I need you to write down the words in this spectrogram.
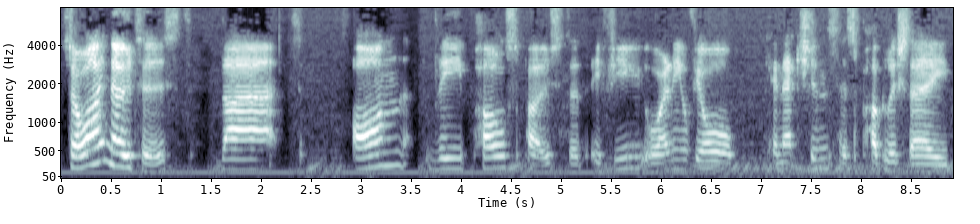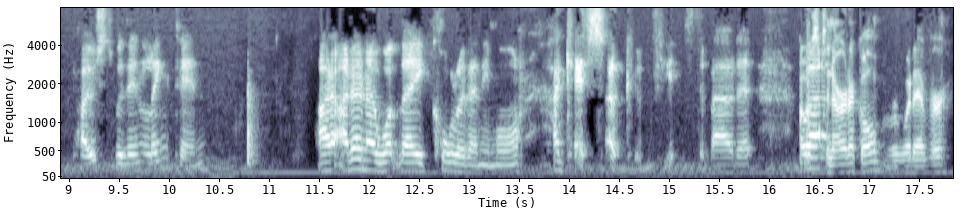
So I noticed that on the Pulse post that if you or any of your connections has published a post within LinkedIn, I, I don't know what they call it anymore. I get so confused about it. Post but an article or whatever.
